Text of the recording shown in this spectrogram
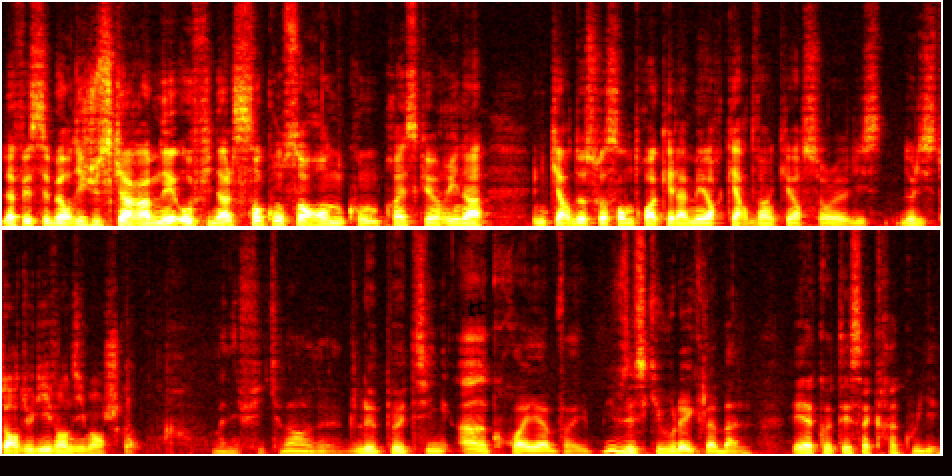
il a fait ses birdies jusqu'à ramener au final, sans qu'on s'en rende compte presque, Rina, une carte de 63 qui est la meilleure carte vainqueur sur le lis- de l'histoire du livre un dimanche. Quoi. Magnifique. Non, le, le putting incroyable. Enfin, il faisait ce qu'il voulait avec la balle. Et à côté, ça cracouillait.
